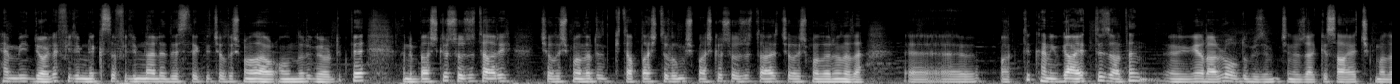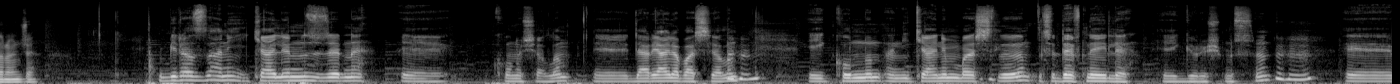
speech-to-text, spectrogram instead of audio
hem videoyla filmle kısa filmlerle destekli çalışmalar var. Onları gördük ve hani başka sözlü tarih çalışmaları kitaplaştırılmış başka sözlü tarih çalışmalarına da e, baktık. Hani gayet de zaten e, yararlı oldu bizim için özellikle sahaya çıkmadan önce. Biraz da hani hikayeleriniz üzerine e, konuşalım. E, Derya ile başlayalım. Hı hı. E, konunun hani hikayenin başlığı işte Defne ile e, görüşmüşsün. Hı hı. E,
